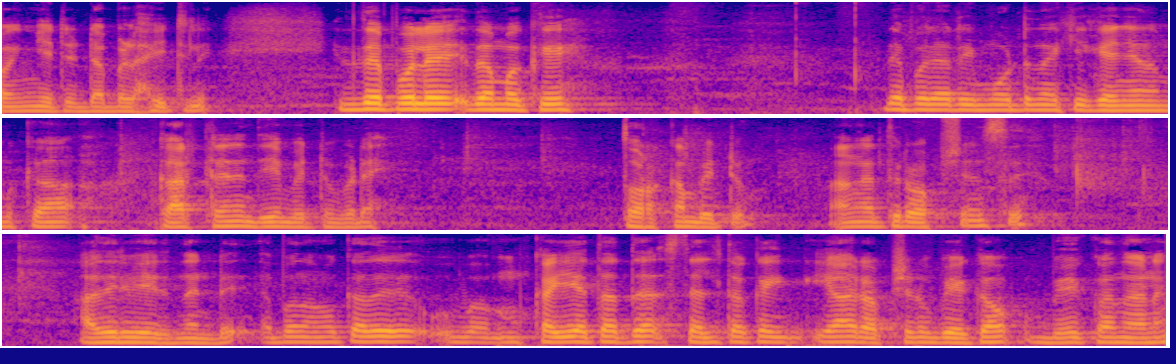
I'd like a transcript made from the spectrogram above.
ഭംഗിയായിട്ട് ഡബിൾ ഹൈറ്റിൽ ഇതേപോലെ ഇത് നമുക്ക് ഇതേപോലെ റിമോട്ട് നോക്കി കഴിഞ്ഞാൽ നമുക്ക് ആ കർട്ടൻ എന്ത് ചെയ്യാൻ പറ്റും ഇവിടെ? തുറക്കാൻ പറ്റും. അങ്ങനത്തെ ഒരു ഓപ്ഷൻസ് അതിൽ വരുന്നുണ്ട്. അപ്പോൾ നമുക്കത് കയ്യെത്താത്ത സ്ഥലത്തൊക്കെ ഈ ആ ഒരു ഓപ്ഷൻ ഉപയോഗിക്കാം ഉപയോഗിക്കാവുന്നതാണ്.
